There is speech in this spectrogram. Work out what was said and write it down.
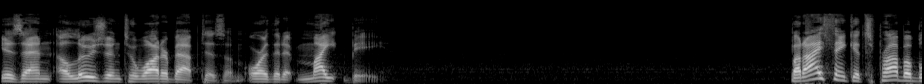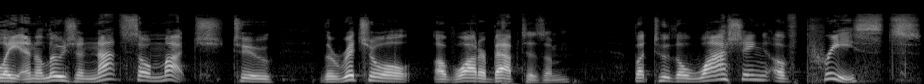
is an allusion to water baptism or that it might be. But I think it's probably an allusion not so much to the ritual of water baptism, but to the washing of priests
